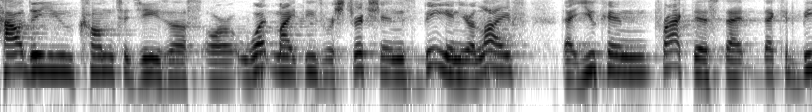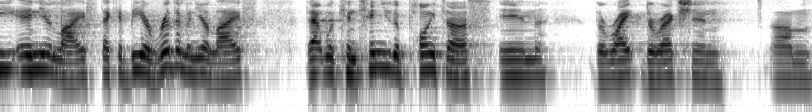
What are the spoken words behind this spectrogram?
how do you come to Jesus, or what might these restrictions be in your life that you can practice that, that could be in your life, that could be a rhythm in your life that would continue to point us in the right direction? Um,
